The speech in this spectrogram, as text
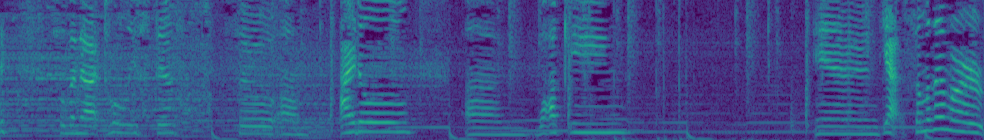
so they're not totally stiff. So um, idle, um, walking, and yeah, some of them are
